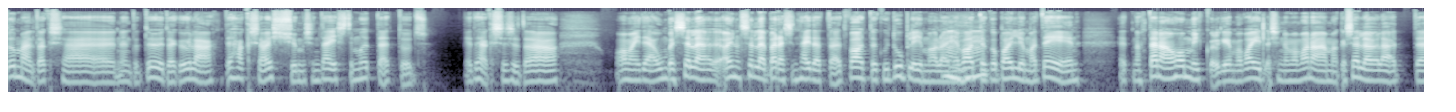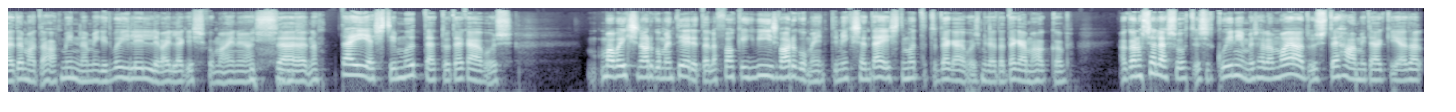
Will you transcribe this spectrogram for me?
tõmmeldakse nende töödega üle, tehakse asju, mis on täiesti mõttetud ja tehakse seda ma ei tea, umbes selle, ainult sellepärast, et näidata, et vaata, kui tubli ma olen mm -hmm. ja vaata, mhm. kui palju ma teen. et noh, täna hommikulgi ma vaidlesin oma vanaemaga selle üle, et tema tahab minna mingeid võililli välja kiskuma, on ju, et noh, täiesti mõttetu tegevus. ma võiksin argumenteerida talle fucking viis argumenti, miks see on täiesti mõttetu tegevus, mida ta tegema hakkab aga noh, selles suhtes, et kui inimesel on vajadus teha midagi ja ta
